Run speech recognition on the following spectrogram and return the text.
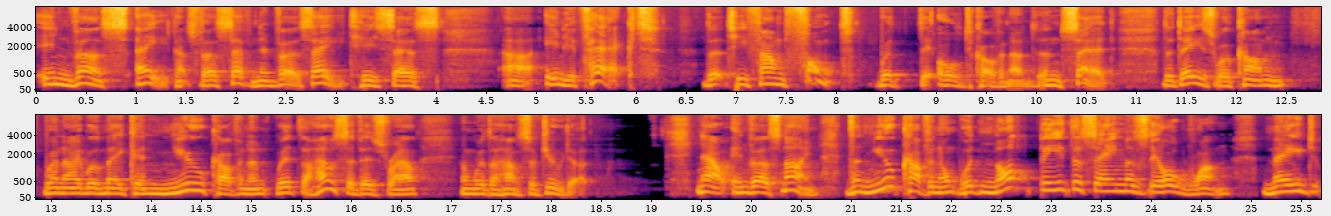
in verse 8, that's verse 7, in verse 8, he says, uh, in effect, that he found fault with the old covenant and said, The days will come when I will make a new covenant with the house of Israel and with the house of Judah. Now, in verse 9, the new covenant would not be the same as the old one made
